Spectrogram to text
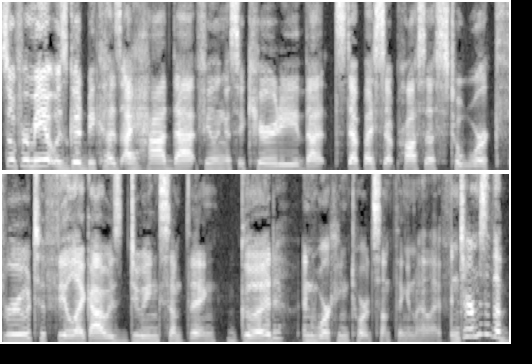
So for me, it was good because I had that feeling of security, that step by step process to work through to feel like I was doing something good and working towards something in my life. In terms of the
